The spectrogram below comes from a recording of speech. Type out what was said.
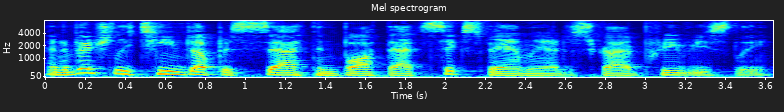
and eventually teamed up with Seth and bought that six family I described previously.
